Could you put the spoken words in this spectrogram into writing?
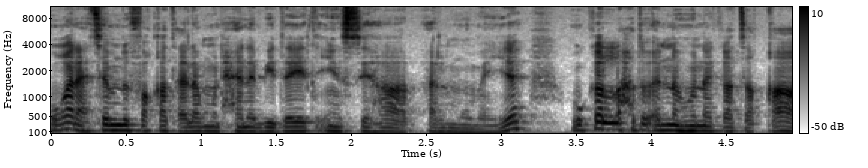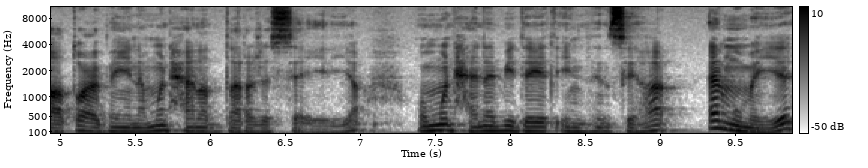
وغنعتمد فقط على منحنى بداية الانصهار المميز وكنلاحظوا أن هناك تقاطع بين منحنى الدرجة السعيرية ومنحنى بداية الانصهار المميز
